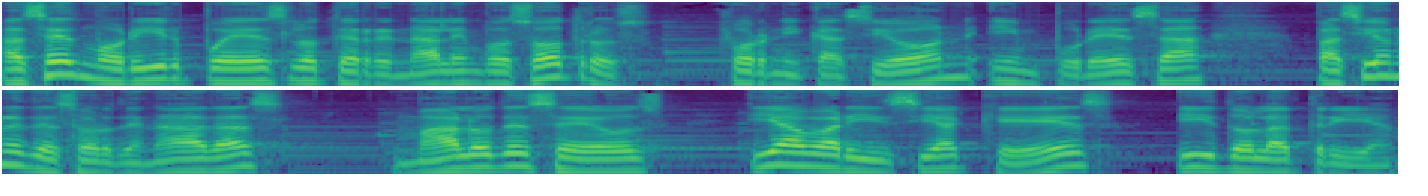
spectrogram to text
Haced morir pues lo terrenal en vosotros, fornicación, impureza, pasiones desordenadas, malos deseos y avaricia que es idolatría.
